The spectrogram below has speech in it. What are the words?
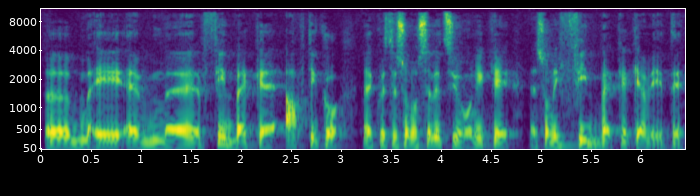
ehm, e ehm, feedback aptico, eh, queste sono selezioni che eh, sono i feedback che avete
